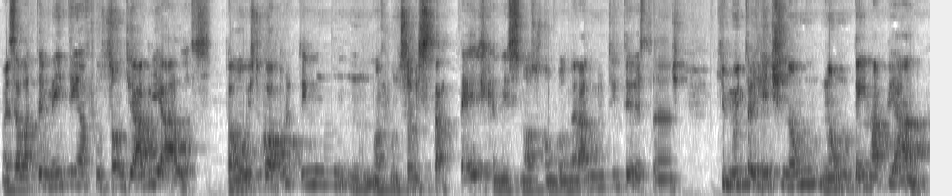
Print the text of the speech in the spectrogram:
mas ela também tem a função de abrir alas. Então o Corporate tem um, uma função estratégica nesse nosso conglomerado muito interessante, que muita gente não, não tem mapeado,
